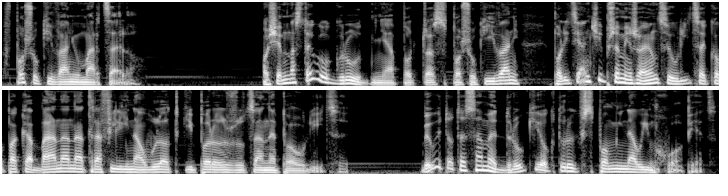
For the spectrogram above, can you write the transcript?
w poszukiwaniu Marcelo. 18 grudnia podczas poszukiwań policjanci przemierzający ulicę Copacabana natrafili na ulotki porozrzucane po ulicy. Były to te same druki, o których wspominał im chłopiec.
